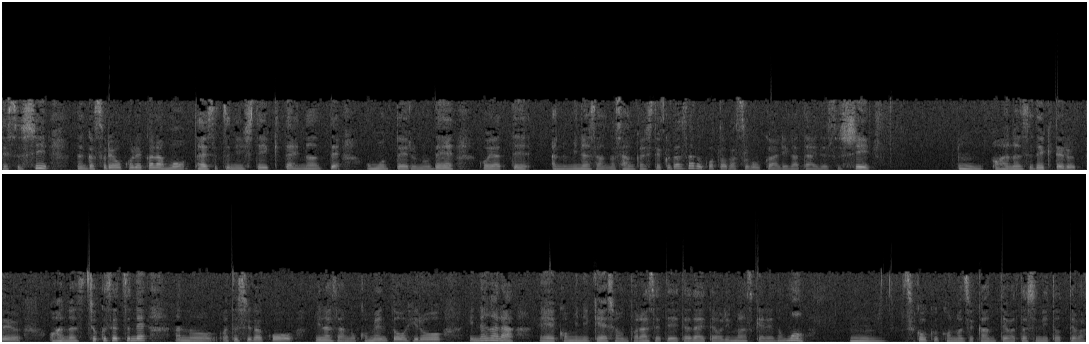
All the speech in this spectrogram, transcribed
ですしなんかそれをこれからも大切にしていきたいなって思っているのでこうやってあの皆さんが参加してくださることがすごくありがたいですし、うん、お話できてるっていうお話直接ねあの私がこう皆さんのコメントを拾いながら、えー、コミュニケーションを取らせていただいておりますけれども、うん、すごくこの時間って私にとっては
